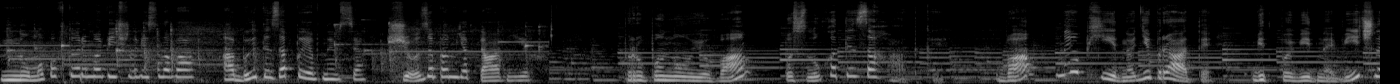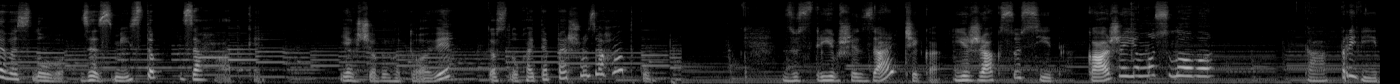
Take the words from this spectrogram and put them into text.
Ну, ми повторимо вічливі слова, аби ти запевнився, що запам'ятав їх. Пропоную вам послухати загадки. Вам необхідно дібрати відповідне вічливе слово за змістом загадки. Якщо ви готові, то слухайте першу загадку. Зустрівши зайчика, їжак сусід каже йому слово. Так, привіт.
